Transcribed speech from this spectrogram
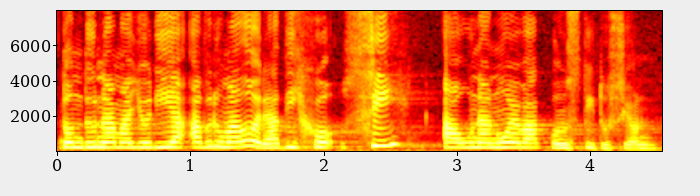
donde una mayoría abrumadora dijo sí a una nueva Constitución.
